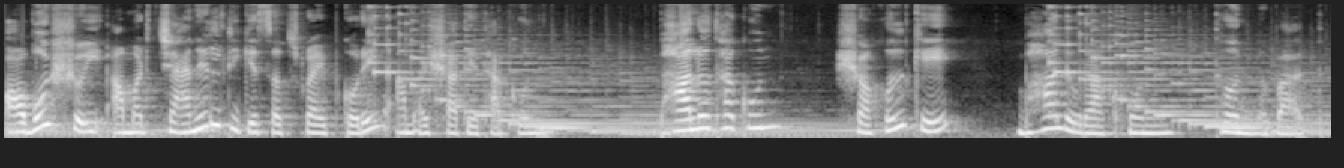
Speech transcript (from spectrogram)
অবশ্যই আমার চ্যানেলটিকে সাবস্ক্রাইব করে আমার সাথে থাকুন। ভালো থাকুন, সকলকে ভালো রাখুন। ধন্যবাদ।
